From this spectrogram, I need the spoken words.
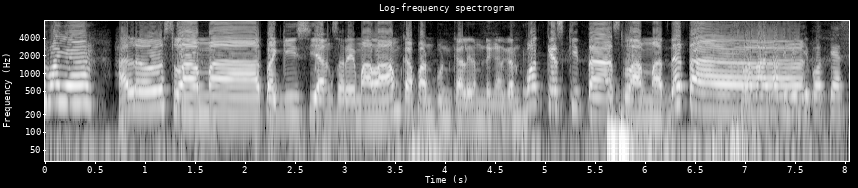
semuanya. Halo, selamat pagi, siang, sore, malam, kapan pun kalian mendengarkan podcast kita. Selamat datang. Selamat datang di Biji Podcast.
